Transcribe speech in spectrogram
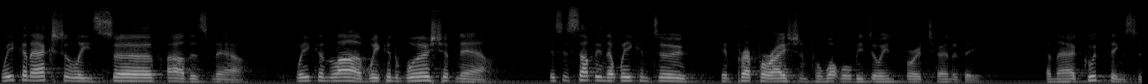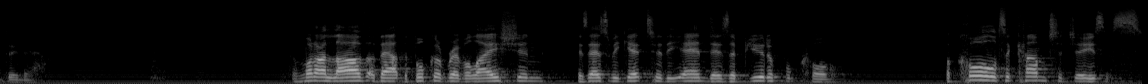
We can actually serve others now. We can love. We can worship now. This is something that we can do in preparation for what we'll be doing for eternity. And they are good things to do now. And what I love about the book of Revelation is as we get to the end, there's a beautiful call a call to come to Jesus,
